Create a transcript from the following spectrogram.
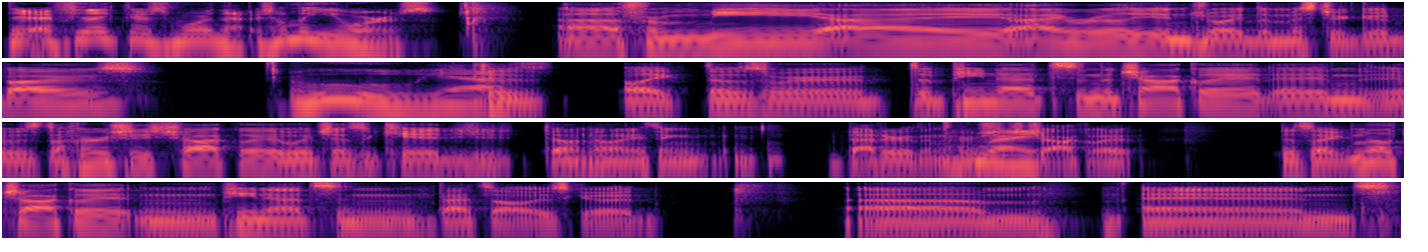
there, I feel like there's more than that. Tell me yours. Uh, for me, I I really enjoyed the Mr. Good bars Ooh, yeah. because like those were the peanuts and the chocolate, and it was the Hershey's chocolate, which as a kid you don't know anything better than Hershey's Right. chocolate. It's like milk chocolate and peanuts, and that's always good. Um, and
